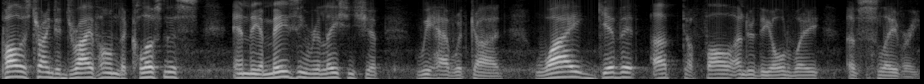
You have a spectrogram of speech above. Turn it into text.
Paul is trying to drive home the closeness and the amazing relationship we have with God. Why give it up to fall under the old way of slavery?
